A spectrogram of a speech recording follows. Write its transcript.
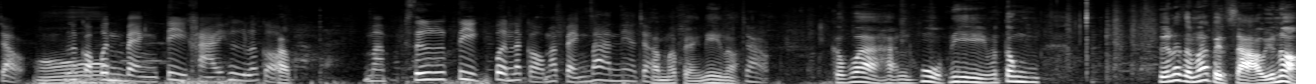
เจ้า อ๋อ แล้วก็เปิ้นแบ่งตีขายฮื้อแล้วก็ครับมาซื้อตีเปิ้นแล้วก็มาแปลงบ้านเนี่ยเจ้าทำมาแปลงนี่เนาะเจ้า ก็ว่าหันหูบนี่มันต้อง คือแล้วสามารถเป็นสาวอยู่เนาะ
